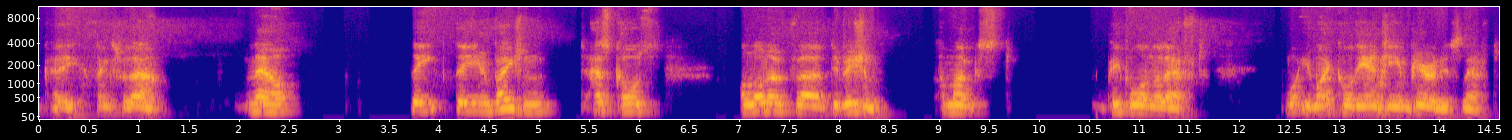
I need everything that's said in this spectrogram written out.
Okay, thanks for that. Now, the the invasion has caused a lot of uh, division amongst people on the left, what you might call the anti-imperialist left.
